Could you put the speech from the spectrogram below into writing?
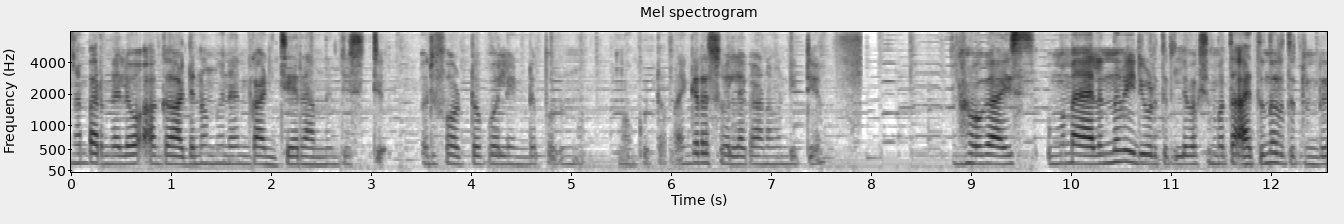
ഞാൻ പറഞ്ഞല്ലോ ആ ഗാർഡൻ ഒന്നും ഞാൻ കാണിച്ചു തരാമെന്ന്. ജസ്റ്റ് ഒരു ഫോട്ടോ പോലെ ഉണ്ട്. ഇപ്പോൾ നോക്കൂട്ടോ. ഭയങ്കര രസമല്ല കാണാൻ വേണ്ടിയിട്ട്. ഓ ഗായ്സ് ഉമ്മ മേലെന്ന് വീഡിയോ എടുത്തിട്ടില്ല പക്ഷെ ഉമ്മ താഴത്തുനിന്ന് എടുത്തിട്ടുണ്ട്.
